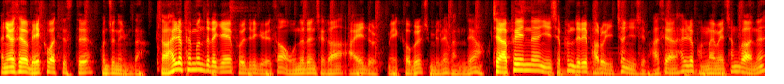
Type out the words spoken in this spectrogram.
안녕하세요. 메이크업 아티스트 권준우입니다. 자 한류 팬분들에게 보여드리기 위해서 오늘은 제가 아이돌 메이크업을 준비를 해봤는데요. 제 앞에 있는 이 제품들이 바로 2020 아세안 한류 박람회에 참가하는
